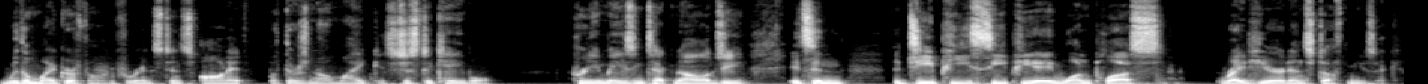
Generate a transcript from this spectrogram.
with a microphone, for instance, on it, but there's no mic, it's just a cable. Pretty amazing technology. It's in the GP CPA 1 Plus right here at N Stuff Music.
